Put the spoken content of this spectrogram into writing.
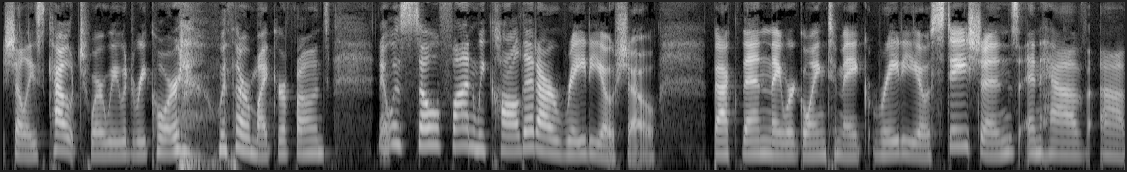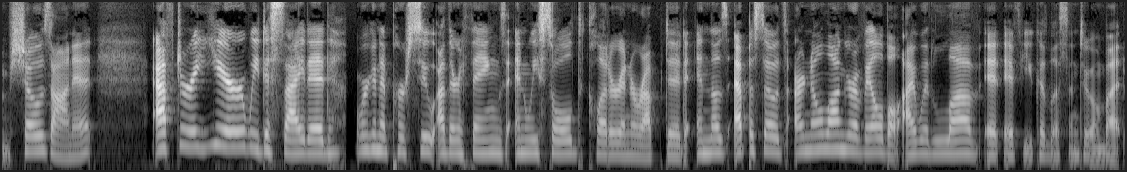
Shelly's couch where we would record with our microphones. And it was so fun. We called it our radio show. Back then, they were going to make radio stations and have um, shows on it. After a year, we decided we're going to pursue other things and we sold Clutter Interrupted. And those episodes are no longer available. I would love it if you could listen to them, but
